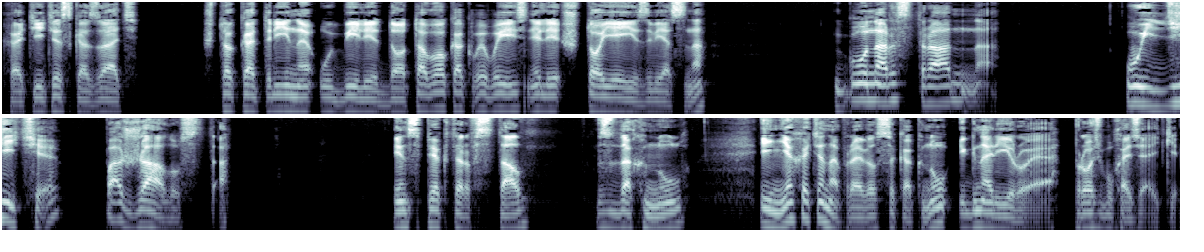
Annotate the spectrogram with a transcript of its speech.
Хотите сказать, что Катрина убили до того, как вы выяснили, что ей известно? Гуннар странно. Уйдите, пожалуйста. Инспектор встал, вздохнул и нехотя направился к окну, игнорируя просьбу хозяйки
